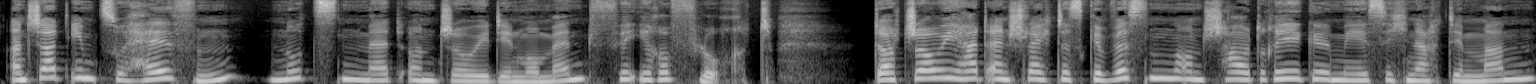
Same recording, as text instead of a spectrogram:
Anstatt ihm zu helfen, nutzen Matt und Joey den Moment für ihre Flucht. Doch Joey hat ein schlechtes Gewissen und schaut regelmäßig nach dem Mann,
